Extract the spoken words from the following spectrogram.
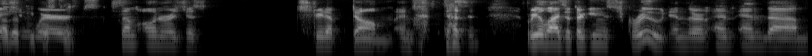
other situation people's where teams. some owner is just straight up dumb and doesn't realize that they're getting screwed and they're and and um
